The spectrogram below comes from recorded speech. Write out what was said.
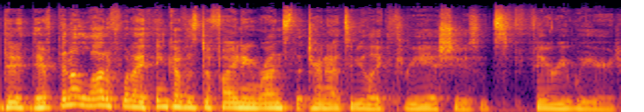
there there've been a lot of what I think of as defining runs that turn out to be like three issues. It's very weird.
